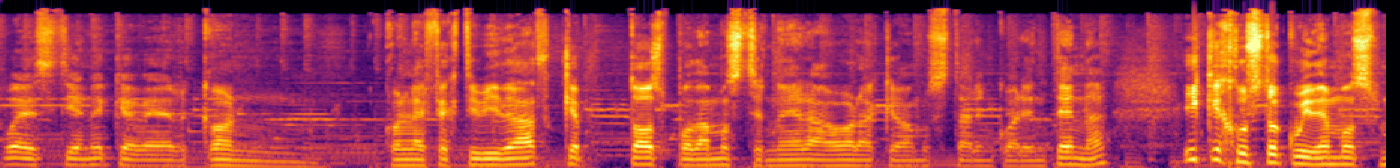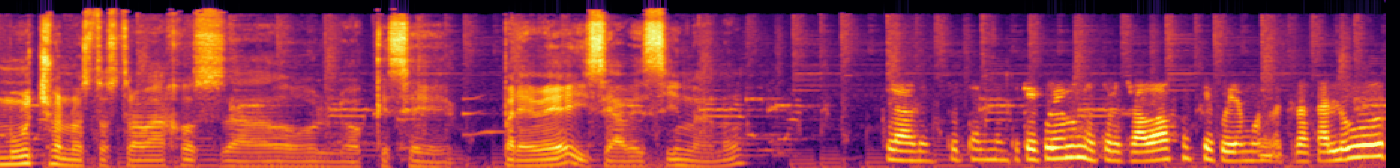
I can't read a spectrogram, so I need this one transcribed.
pues tiene que ver con, con la efectividad que todos podamos tener ahora que vamos a estar en cuarentena y que justo cuidemos mucho nuestros trabajos dado lo que se prevé y se avecina, ¿no? Claro, totalmente. Que cuidemos nuestros trabajos, que cuidemos nuestra salud,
